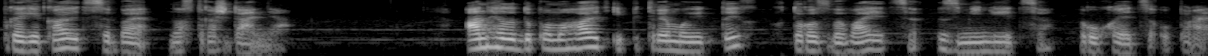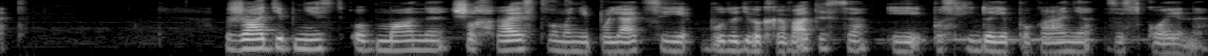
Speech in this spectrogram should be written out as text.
прирікають себе на страждання. Ангели допомагають і підтримують тих, хто розвивається, змінюється, рухається уперед. Жадібність, обмани, шахрайство, маніпуляції будуть викриватися і послідує покарання за скоєне.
